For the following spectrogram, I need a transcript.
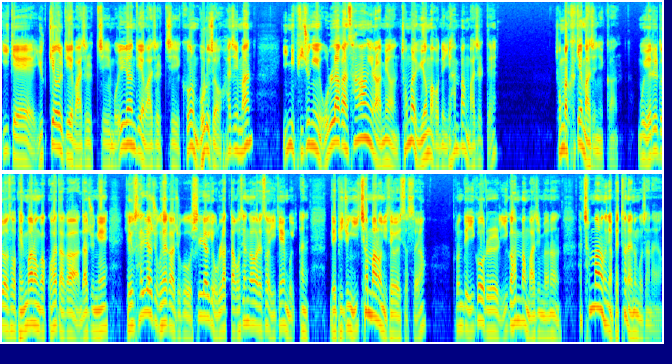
이게 6개월 뒤에 맞을지 뭐 1년 뒤에 맞을지 그건 모르죠. 하지만 이미 비중이 올라간 상황이라면 정말 위험하거든요. 이 한 방 맞을 때. 정말 크게 맞으니까. 뭐 예를 들어서 100만 원 갖고 하다가 나중에 계속 살려주고 해가지고 실력이 올랐다고 생각을 해서 이게 뭐 한 내 비중이 2천만 원이 되어 있었어요. 그런데 이거를 이거 한 방 맞으면은 한 천만 원 그냥 뱉어내는 거잖아요.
